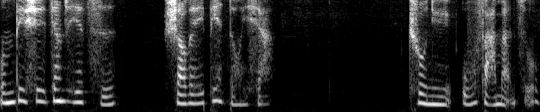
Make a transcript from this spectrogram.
我们必须将这些词稍微变动一下。处女无法满足，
